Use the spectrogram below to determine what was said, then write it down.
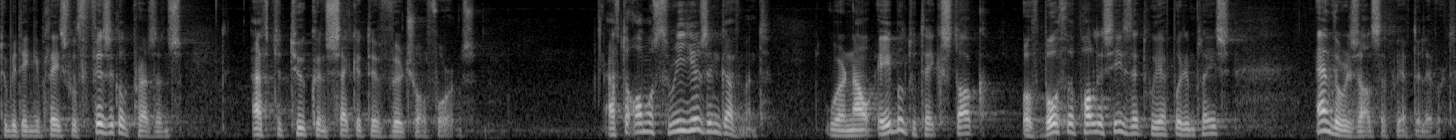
to be taking place with physical presence after two consecutive virtual forums. After almost three years in government, we are now able to take stock of both the policies that we have put in place and the results that we have delivered.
